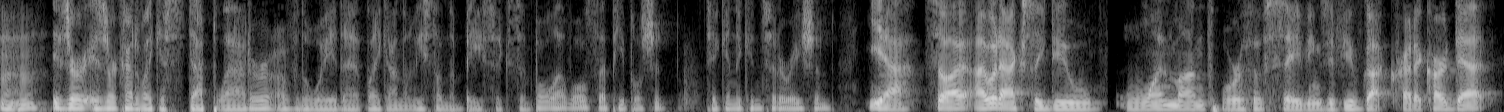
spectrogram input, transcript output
Mm-hmm. Is there is there kind of like a step ladder of the way that, like, on at least on the basic simple levels that people should take into consideration? Yeah, so I, I would actually do one month worth of savings if you've got credit card debt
